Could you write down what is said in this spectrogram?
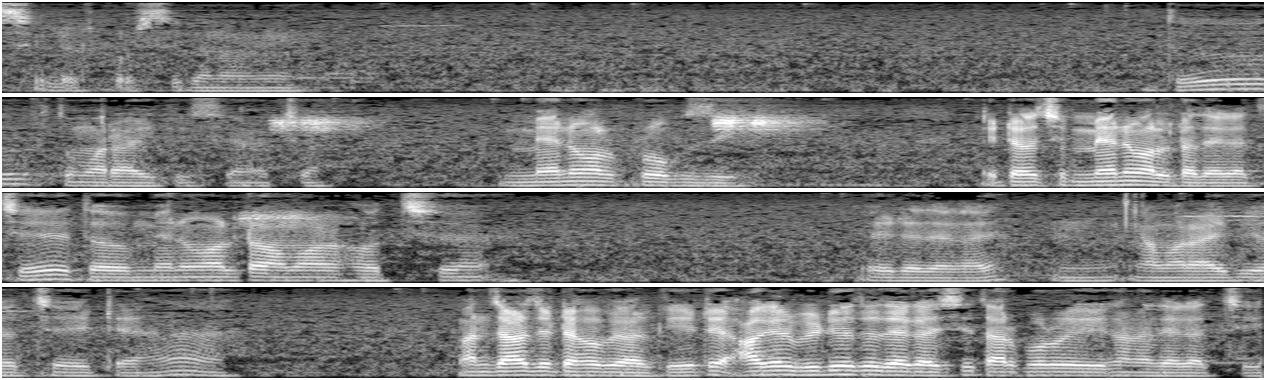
সিলেক্ট করছি কেন আমি? তোমার আইপিসি আচ্ছা। Manual proxy. এটা হচ্ছে ম্যানুয়ালটা দেখাচ্ছে। তো ম্যানুয়ালটা আমার হচ্ছে এটা দেখায়। আমার আইপি হচ্ছে এইটা হ্যাঁ। মানে যার যেটা হবে আর কি। এটা আগের ভিডিওতে দেখাইছি, তারপরে এখানে দেখাচ্ছি।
